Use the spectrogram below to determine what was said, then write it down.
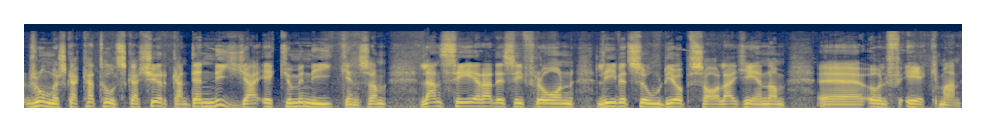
romerska katolska kyrkan, den nya ekumeniken som lanserades ifrån Livets Ord i Uppsala genom eh, Ulf Ekman.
